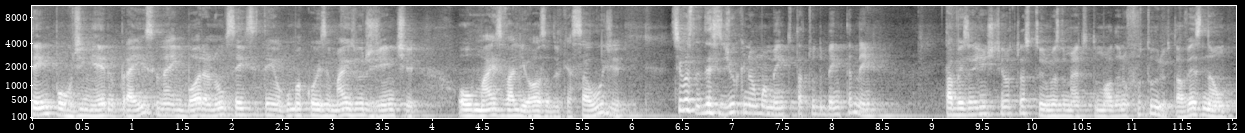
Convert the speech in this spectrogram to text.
tempo ou dinheiro para isso, né? Embora eu não sei se tem alguma coisa mais urgente ou mais valiosa do que a saúde, se você decidiu que no momento está tudo bem também. Talvez a gente tenha outras turmas do Método Moda no futuro, talvez não.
